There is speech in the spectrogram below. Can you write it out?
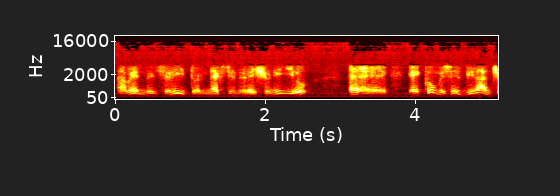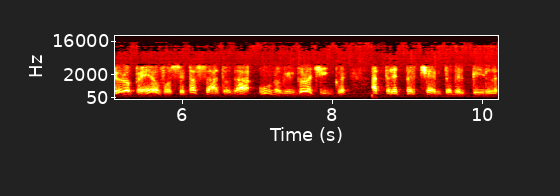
avendo inserito il Next Generation EU, eh, come se il bilancio europeo fosse passato da 1,5 a 3% del PIL.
